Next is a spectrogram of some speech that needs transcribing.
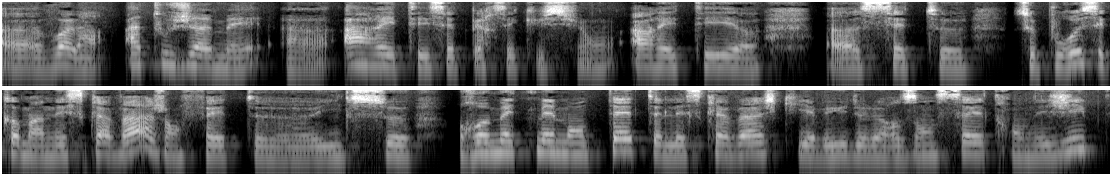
euh, voilà, à tout jamais euh, arrêter cette persécution, arrêter euh, cette. Ce pour eux, c'est comme un esclavage en fait. ils se remettent même en tête l'esclavage qu'il y avait eu de leurs ancêtres en Égypte.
